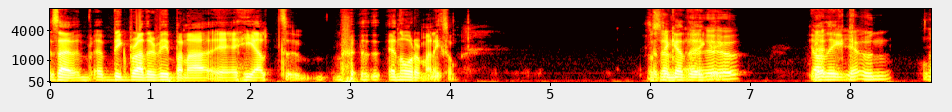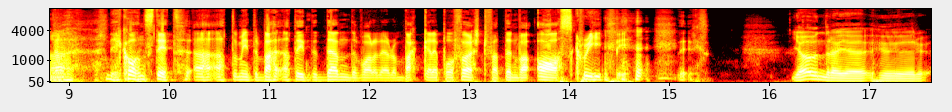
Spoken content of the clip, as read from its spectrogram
Så här Big Brother-vibbarna är helt enorma liksom. Så Och jag tycker att det, jag, ja, det, jag, jag un... Ja, det är konstigt att, de inte, att det inte den det var det de backade på först för att den var as-creepy. Liksom- Jag undrar ju hur,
